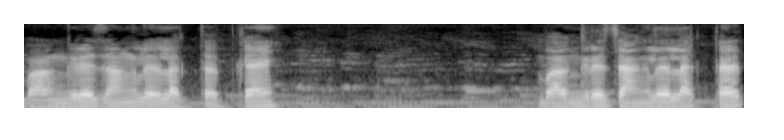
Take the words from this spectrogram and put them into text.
बांगड्या चांगल्या लागतात काय? बांगड्या चांगल्या लागतात?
